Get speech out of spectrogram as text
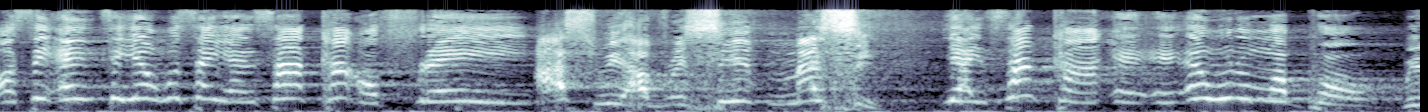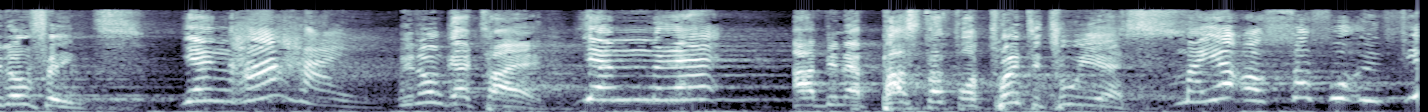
ɔse ɛnti yɛhu sɛ yɛn nsa ka ɔfrɛ yi as we have received mercy, yɛn nsa ka ɛ- ɛ- ahuru mmɔbɔ we don't faint. We don't get tired. I've been a pastor for 22 years. ma yɛ ɔsɔfo mfie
